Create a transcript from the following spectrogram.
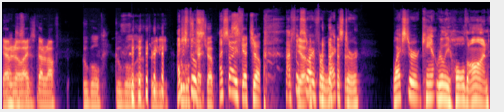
Yeah, I don't I know. just I just got it off Google Google uh, 3D. I just Google feel s- SketchUp. I sorry. SketchUp. I feel Yep. sorry for Wexter. Wexter can't really hold on.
